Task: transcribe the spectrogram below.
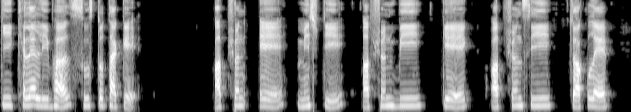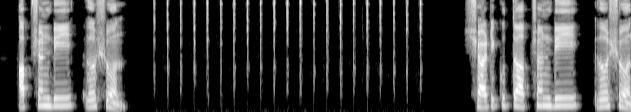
কি খেলে লিভার সুস্থ থাকে? অপশন এ, মিষ্টি। Option B, cake. Option C, chocolate. Option D, রসুন। সঠিক উত্তর অপশন ডি রসুন।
